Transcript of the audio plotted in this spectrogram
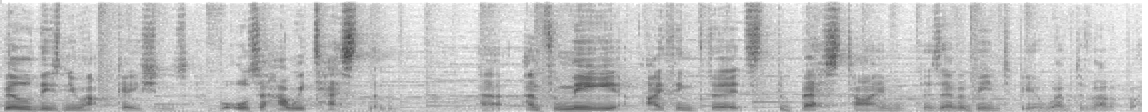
build these new applications, but also how we test them. Uh, and for me, I think that it's the best time there's ever been to be a web developer.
